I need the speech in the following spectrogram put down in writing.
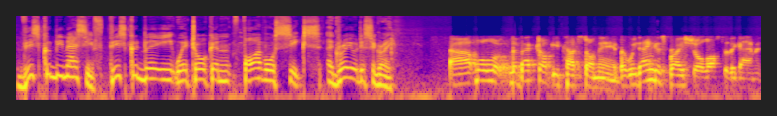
this could be massive. This could be, we're talking five or six. Agree or disagree? Uh, well, look, the backdrop you touched on there, but with Angus Brayshaw lost to the game at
